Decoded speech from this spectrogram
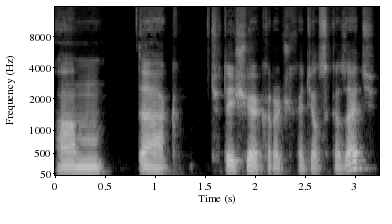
Так, что-то еще я, короче, хотел сказать.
